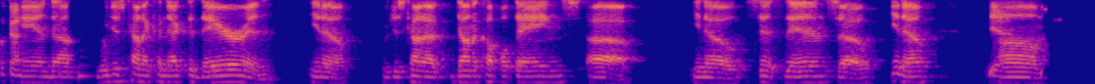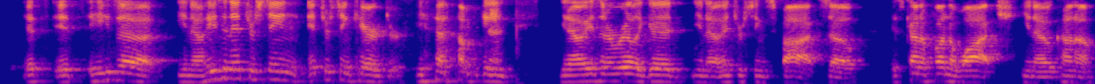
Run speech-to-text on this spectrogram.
Okay. And um, we just kind of connected there, and you know, we've just kind of done a couple things, uh, you know, since then. So you know, yeah. Um, it's it's he's a you know he's an interesting interesting character. Yeah, I mean, you know, he's in a really good you know interesting spot. So it's kind of fun to watch. You know, kind of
